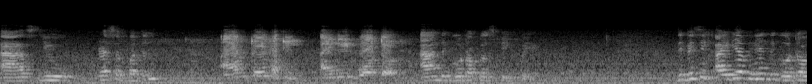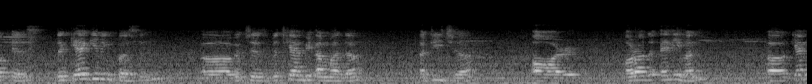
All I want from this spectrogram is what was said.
as you press a button I am thirsty. I need water. and the GoTalk will speak for you. The basic idea behind the GoTalk is the caregiving person, uh, which is which can be a mother, a teacher, or or rather anyone, uh, can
